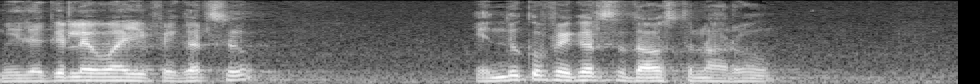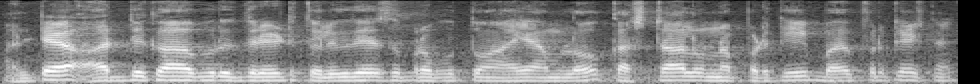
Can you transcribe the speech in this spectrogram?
మీ దగ్గర లేవా ఈ ఫిగర్స్ ఎందుకు ఫిగర్స్ దాస్తున్నారు? అంటే ఆర్థిక అభివృద్ధి రేటు తెలుగుదేశం ప్రభుత్వం హయాంలో కష్టాలు ఉన్నప్పటికీ బైఫర్కేషన్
